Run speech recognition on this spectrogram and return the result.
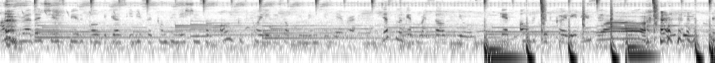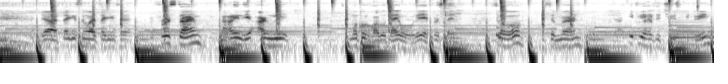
I would rather choose beautiful because it is a combination of all good qualities of human behavior. Just look at myself, you get all the good qualities. Wow. yeah, thank you so much. Thank you so much. First time nakarin di army motor hado dai wo first time. So, it's a man. Yeah, if you have to choose between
